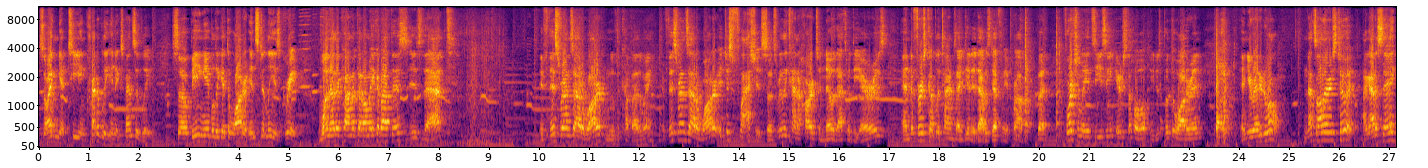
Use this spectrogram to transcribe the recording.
so I can get tea incredibly inexpensively. So being able to get the water instantly is great. One other comment that I'll make about this is that if this runs out of water, move the cup out of the way. If this runs out of water, it just flashes, so it's really kind of hard to know that's what the error is. And the first couple of times I did it, that was definitely a problem. But fortunately, it's easy. Here's the hole. You just put the water in, and you're ready to roll. And that's all there is to it. I gotta say,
